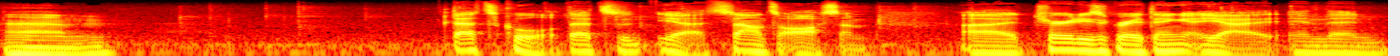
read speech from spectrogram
Um, That's cool. That's yeah, sounds awesome. Uh, is a great thing. Yeah, and then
